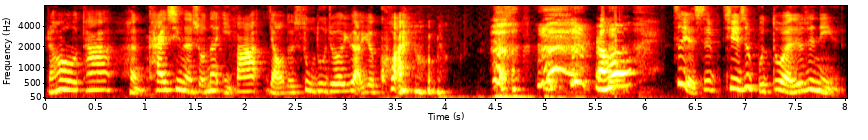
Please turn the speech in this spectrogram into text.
然后它很开心的时候，那尾巴摇的速度就会越来越快，有没有？然后这也是其实是不对，就是你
